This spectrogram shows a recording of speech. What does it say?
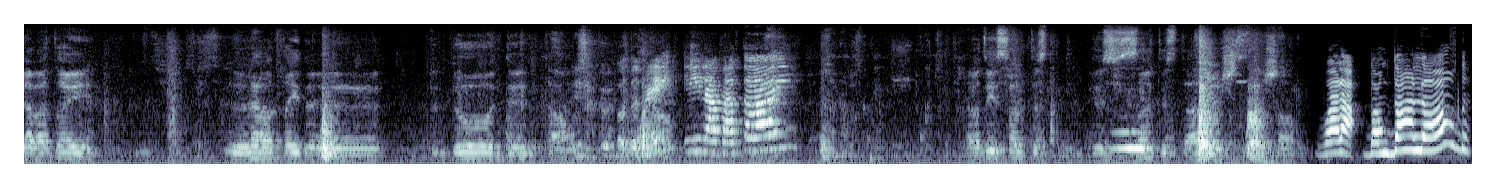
la bataille, la bataille de, de, de, Oui, et la bataille La bataille de Saint-Eustache et Saint-Charles. Voilà, donc dans l'ordre,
